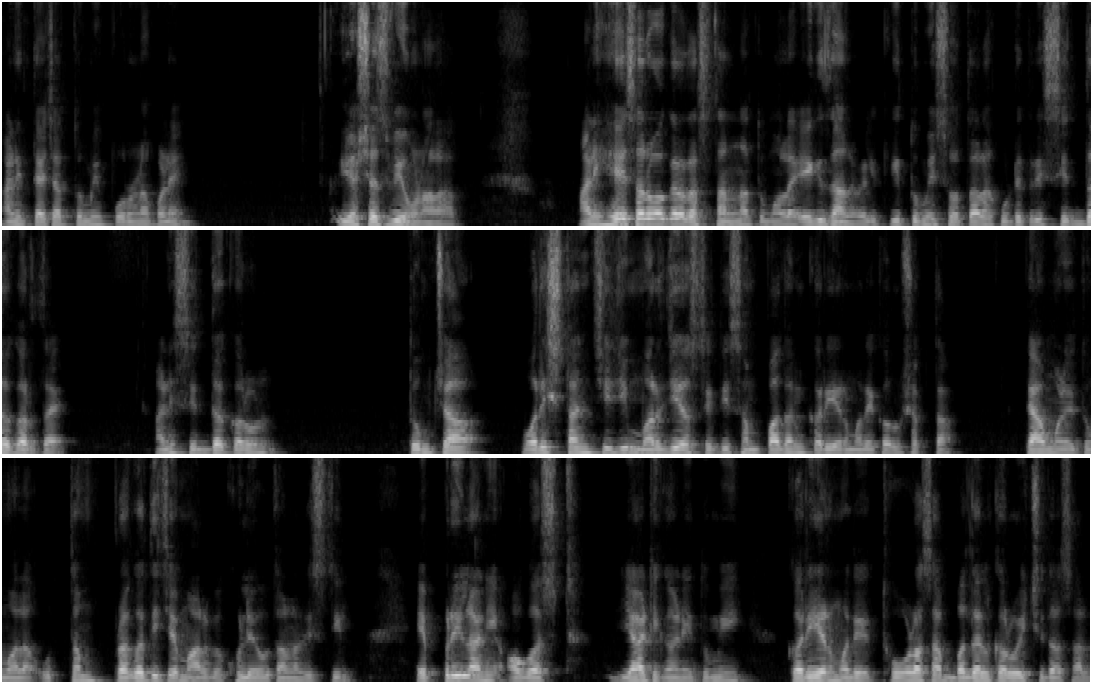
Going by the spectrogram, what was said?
आणि त्याच्यात तुम्ही पूर्णपणे यशस्वी होणार आहात. आणि हे सर्व करत असताना तुम्हाला एक जाणवेल की तुम्ही स्वतःला कुठेतरी सिद्ध करताय आणि सिद्ध करून तुमच्या वरिष्ठांची जी मर्जी असते ती संपादन करिअरमध्ये करू शकता. त्यामुळे तुम्हाला उत्तम प्रगतीचे मार्ग खुले होताना दिसतील. एप्रिल आणि ऑगस्ट या ठिकाणी तुम्ही करिअरमध्ये थोडासा बदल करू इच्छित असाल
